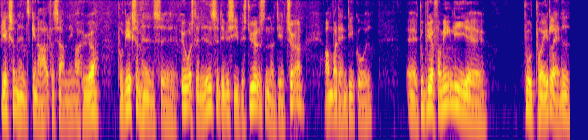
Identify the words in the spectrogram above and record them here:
virksomhedens generalforsamling og høre på virksomhedens øh, øverste ledelse, det vil sige bestyrelsen og direktøren, om hvordan det er gået. Øh, du bliver formentlig øh, budt på et eller andet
